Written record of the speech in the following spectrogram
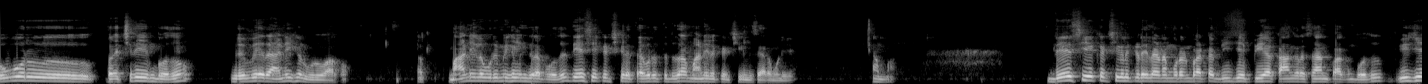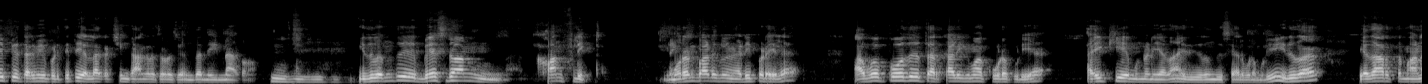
ஒவ்வொரு பிரச்சனையின் போதும் வெவ்வேறு அணிகள் உருவாகும். மாநில உரிமைகள்ங்கிற போது தேசிய கட்சிகளை தவிர்த்துட்டு தான் மாநில கட்சிகள் சேர முடியும். ஆமா. தேசிய கட்சிகளுக்கு இடையிலான முரண்பாட்டை பிஜேபியா காங்கிரஸான்னு பார்க்கும்போது பிஜேபியை தனிமைப்படுத்திட்டு எல்லா கட்சியும் காங்கிரஸோட சேர்ந்து தான் இன்னாக்கணும் ம் ம் ம் ம். இது வந்து பேஸ்ட் ஆன் கான்ஃப்ளிக்ட் முரண்பாடுகளின் அடிப்படையில் அவ்வப்போது தற்காலிகமாக கூடக்கூடிய ஐக்கிய முன்னணியாக தான் இது இருந்து செயல்பட முடியும். இதுதான் யதார்த்தமான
